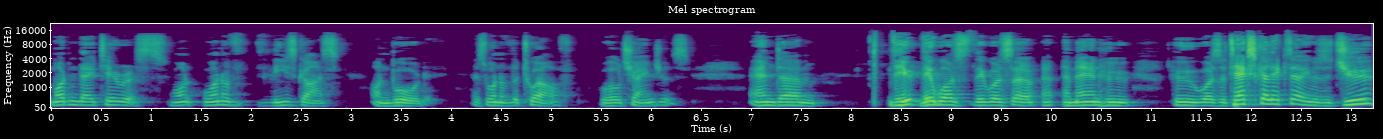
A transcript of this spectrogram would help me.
Modern day terrorists. One, one of these guys on board as one of the 12 world changers. And um, there, there was, there was a, a man who, who was a tax collector. He was a Jew.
